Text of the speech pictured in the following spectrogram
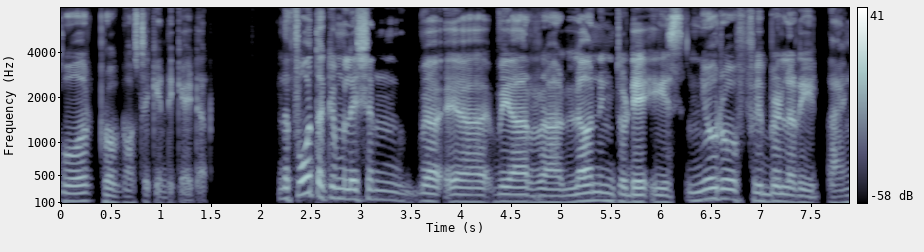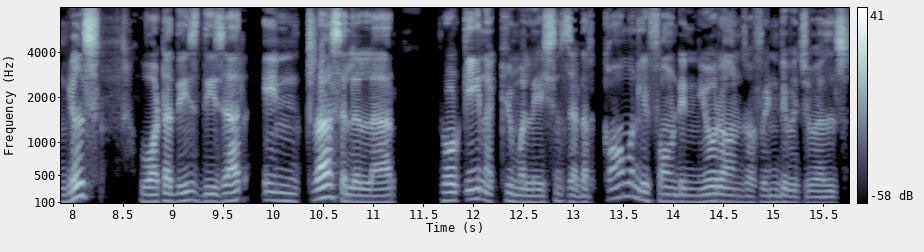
poor prognostic indicator the fourth accumulation uh, we are uh, learning today is neurofibrillary tangles. What are these? These are intracellular protein accumulations that are commonly found in neurons of individuals,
